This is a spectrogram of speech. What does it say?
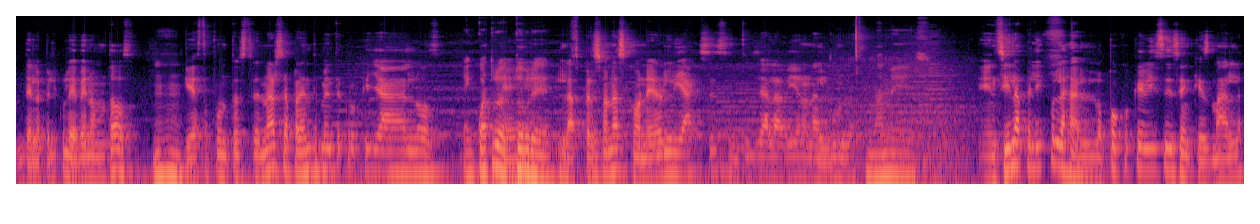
de la película de Venom 2. Ujú. Que ya está a punto de estrenarse. Aparentemente creo que ya los En 4 de eh, octubre. las personas con early access, entonces ya la vieron algunos. No Mames. En sí la película, lo poco que viste dicen que es mala,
